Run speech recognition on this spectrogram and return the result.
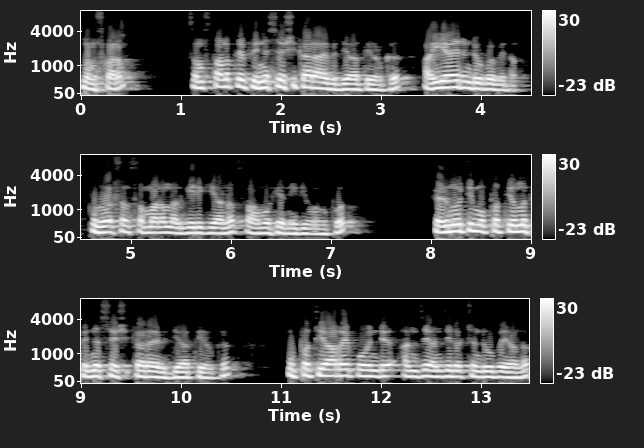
നമസ്കാരം. സംസ്ഥാനത്തെ ഭിന്നശേഷിക്കാരായ വിദ്യാർത്ഥികൾക്ക് അയ്യായിരം രൂപ വീതം പുതുവർഷം സമ്മാനം നൽകിയിരിക്കുകയാണ് സാമൂഹ്യ നീതി വകുപ്പ്. എഴുന്നൂറ്റി മുപ്പത്തിയൊന്ന് ഭിന്നശേഷിക്കാരായ വിദ്യാർത്ഥികൾക്ക് മുപ്പത്തിയാറ് പോയിന്റ് അഞ്ച് അഞ്ച് ലക്ഷം രൂപയാണ്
